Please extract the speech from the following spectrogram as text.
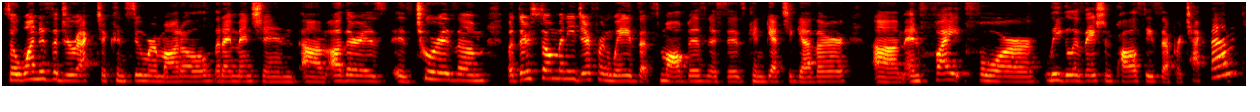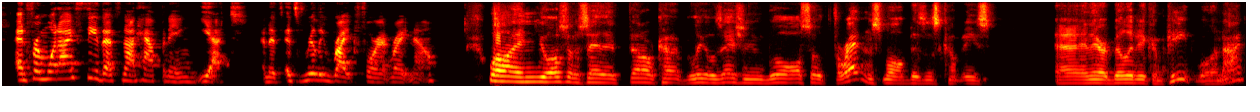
So one is the direct to consumer model that I mentioned. Um, other is is tourism, but there's so many different ways that small businesses can get together um, and fight for legalization policies that protect them. And from what I see, that's not happening yet, and it's it's really ripe for it right now. Well, and you also say that federal legalization will also threaten small business companies and their ability to compete, will it not?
